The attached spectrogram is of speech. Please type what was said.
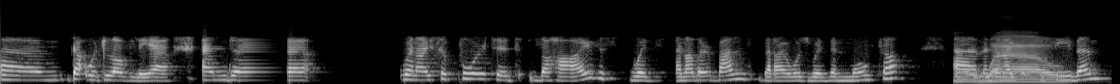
um, that was lovely, yeah. And uh, when I supported the Hives with another band that I was with in Malta, um, Oh, and then I got to see them,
